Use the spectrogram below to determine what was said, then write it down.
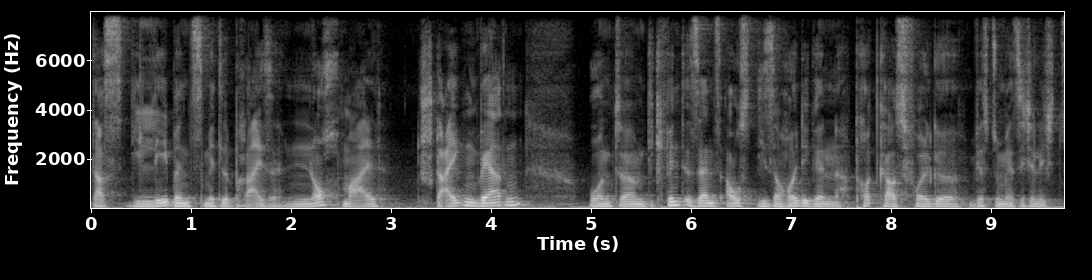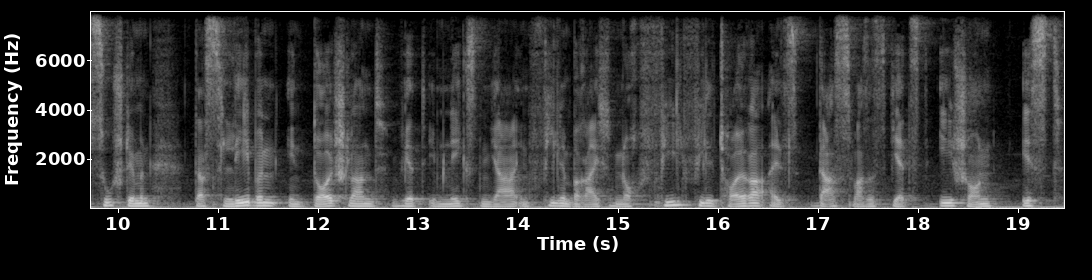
dass die Lebensmittelpreise nochmal steigen werden. Und ähm, die Quintessenz aus dieser heutigen Podcast-Folge wirst du mir sicherlich zustimmen. Das Leben in Deutschland wird im nächsten Jahr in vielen Bereichen noch viel, viel teurer als das, was es jetzt eh schon ist.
